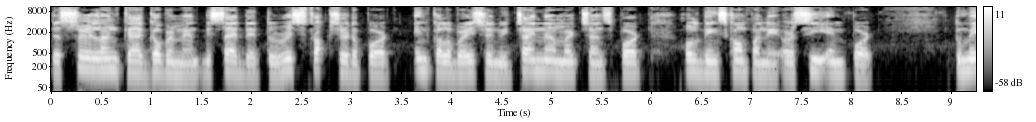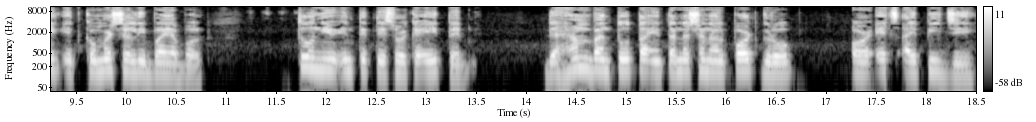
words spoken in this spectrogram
The Sri Lanka government decided to restructure the port in collaboration with China Merchants Port Holdings Company or CM Port to make it commercially viable. Two new entities were created the Hambantota International Port Group or HIPG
